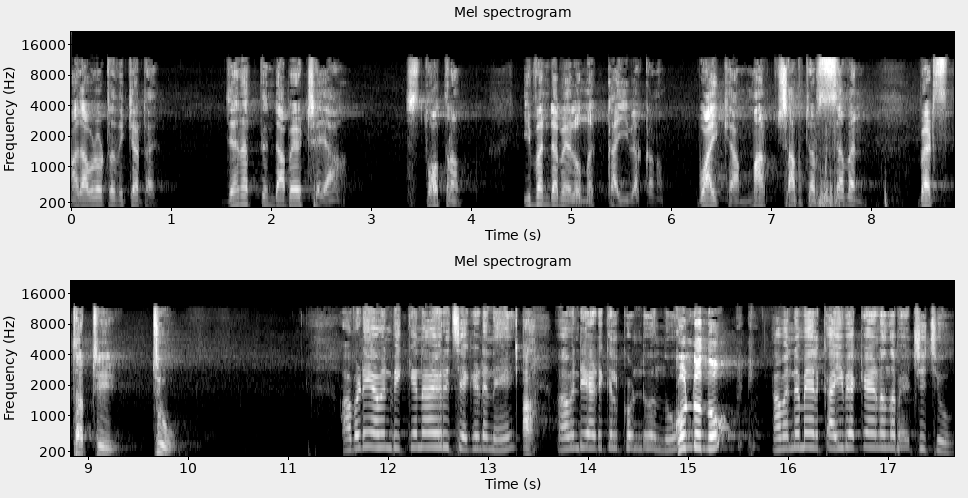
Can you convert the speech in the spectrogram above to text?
അത് അവിടോട്ട് നിൽക്കട്ടെ. ജനത്തിന്റെ അപേക്ഷയാ സ്തോത്രം. ഇവന്റെ മേലൊന്ന് കൈവെക്കണം. വായിക്കാം Mark chapter seven words thirty two അവിടെ അവൻ വിക്കനായ ഒരു ചെകിടനെ അവന്റെ അടുക്കൽ കൊണ്ടുവന്നു. കൊണ്ടുവന്നു. അവന്റെ മേൽ കൈവെക്കണമെന്ന് അപേക്ഷിച്ചു.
